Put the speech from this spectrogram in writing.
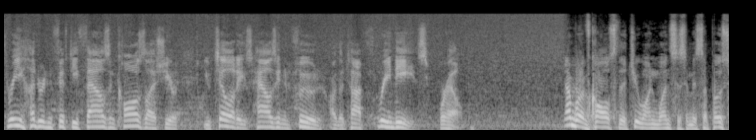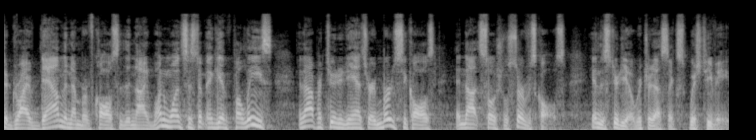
350,000 calls last year. Utilities, housing, and food are the top three needs for help number of calls to the 211 system is supposed to drive down the number of calls to the 911 system and give police an opportunity to answer emergency calls and not social service calls. In the studio, Richard Essex, Wish TV.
